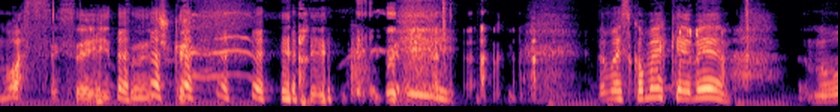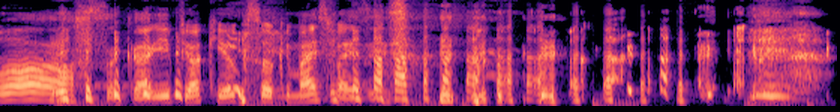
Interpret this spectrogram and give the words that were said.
Nossa, isso é irritante, cara. Não, mas como é que é mesmo? Nossa, cara, e pior que eu que sou o que mais faz isso.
